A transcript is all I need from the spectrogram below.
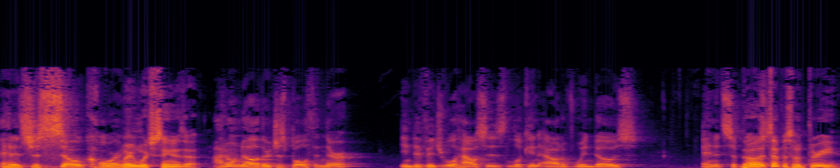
and it's just so corny. Wait, which scene is that? I don't know. They're just both in their individual houses looking out of windows, and it's supposed. No, that's episode three.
